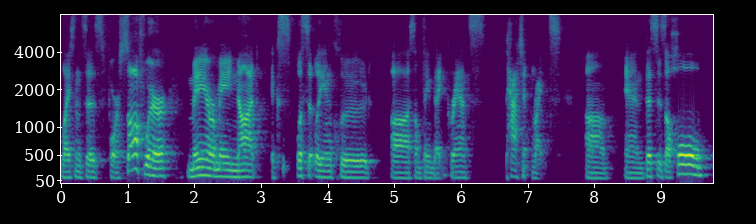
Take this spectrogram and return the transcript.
licenses for software may or may not explicitly include uh, something that grants patent rights. Um, and this is a whole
